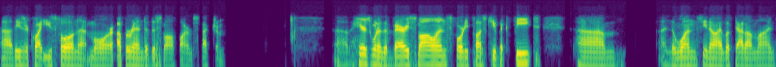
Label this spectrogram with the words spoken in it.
uh, these are quite useful in that more upper end of the small farm spectrum. Uh, here's one of the very small ones, 40 plus cubic feet. Um, and the ones, you know, I looked at online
